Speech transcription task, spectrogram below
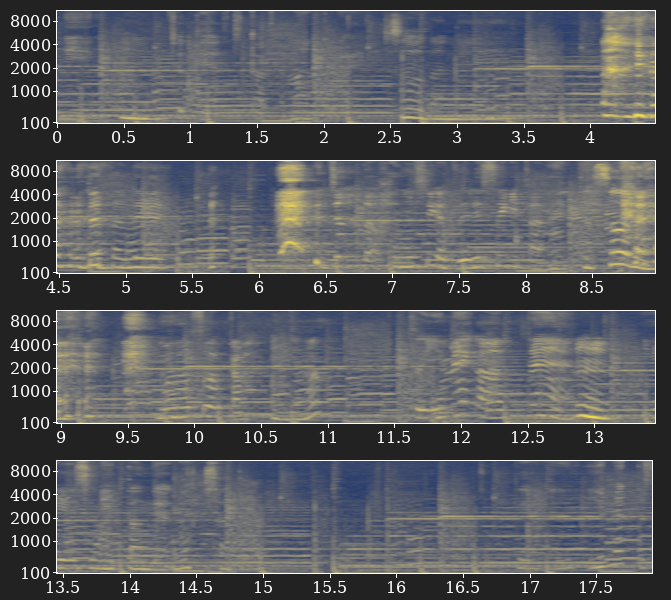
にちょっとやってたかなこれそうだねやってたねちょっと話がずれすぎたねそうだね戻そうかいいやそう夢があって、うん。イギリスに行ったん。だよねそうだよ夢ってさ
